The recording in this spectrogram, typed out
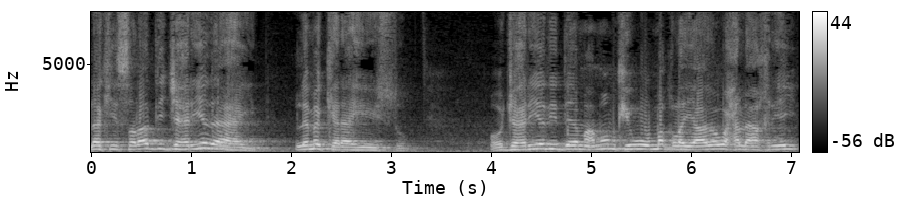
laakiin salaaddii jahriyada ahayd lama karaahiyeysto. Oo jahriyadii dee ma'muumkii wuu maqlayaayo waxa la akhriyey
